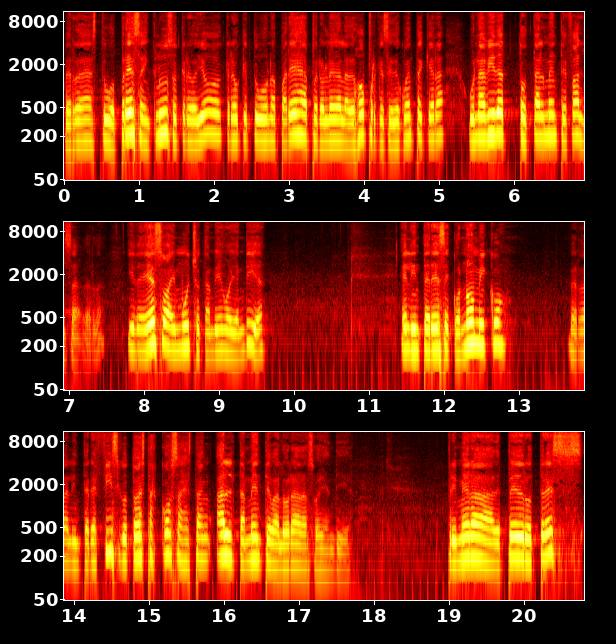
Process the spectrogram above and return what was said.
¿verdad? Estuvo presa incluso, creo yo, creo que tuvo una pareja, pero luego la dejó porque se dio cuenta que era una vida totalmente falsa, ¿verdad? Y de eso hay mucho también hoy en día. El interés económico, ¿verdad? El interés físico, todas estas cosas están altamente valoradas hoy en día. Primera de Pedro 3,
